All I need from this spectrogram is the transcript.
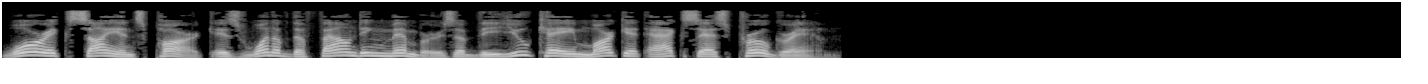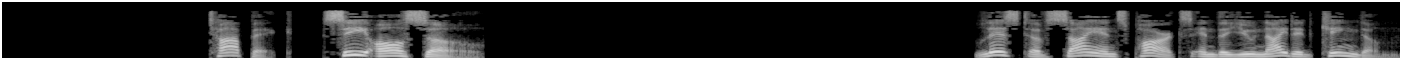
Warwick Science Park is one of the founding members of the UK Market Access Programme. See also List of science parks in the United Kingdom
